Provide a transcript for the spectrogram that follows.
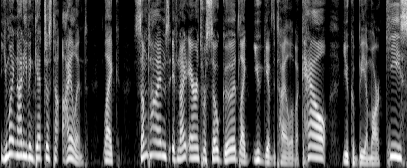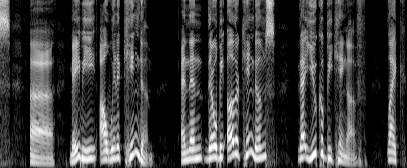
you might not even get just an island. Like sometimes if knight errants were so good, like you give the title of a count, you could be a marquise, uh maybe I'll win a kingdom. And then there will be other kingdoms that you could be king of. Like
